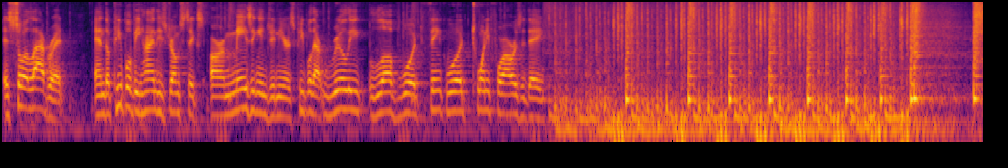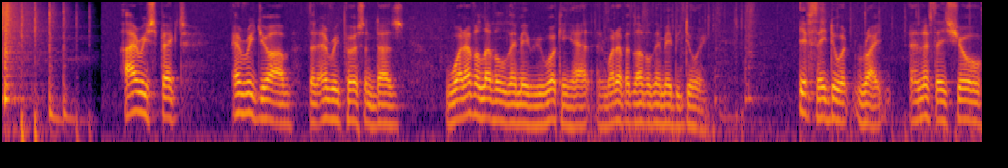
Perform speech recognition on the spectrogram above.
is so elaborate and the people behind these drumsticks are amazing engineers, people that really love wood, think wood 24 hours a day. I respect every job that every person does whatever level they may be working at and whatever level they may be doing, if they do it right, and if they show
